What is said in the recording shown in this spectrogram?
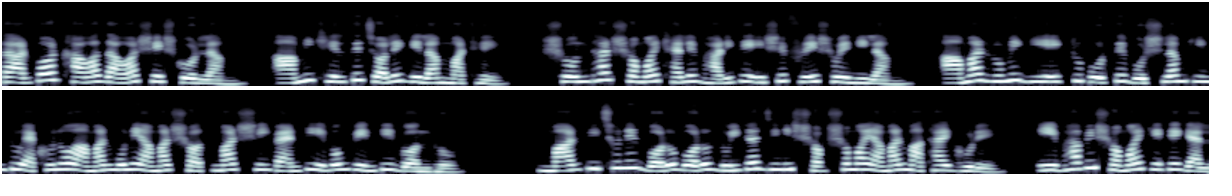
তারপর খাওয়া দাওয়া শেষ করলাম। আমি খেলতে চলে গেলাম মাঠে। সন্ধ্যার সময় খেলে ভারীতে এসে ফ্রেশ হয়ে নিলাম। আমার রুমে গিয়ে একটু পড়তে বসলাম, কিন্তু এখনও আমার মনে আমার সৎমার সেই প্যান্টি এবং পেন্টির গন্ধ। মার পিছনের বড় বড় দুইটা জিনিস সবসময় আমার মাথায় ঘুরে। এভাবে সময় কেটে গেল।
